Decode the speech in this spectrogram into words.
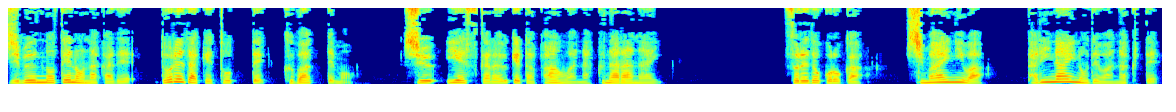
自分の手の中でどれだけ取って配っても、主イエスから受けたパンはなくならない。それどころか、しまいには足りないのではなくて、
